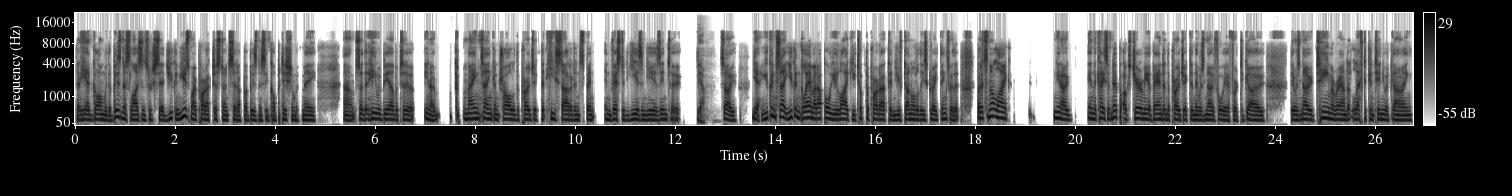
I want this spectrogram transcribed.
that he had gone with a business license, which said, you can use my product, just don't set up a business in competition with me. Um, so that he would be able to, you know, maintain control of the project that he started and spent invested years and years into. Yeah. So yeah, you can say you can glam it up all you like. You took the product and you've done all of these great things with it, but it's not like, you know, in the case of Netbox, Jeremy abandoned the project and there was no foyer for it to go. There was no team around it left to continue it going.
